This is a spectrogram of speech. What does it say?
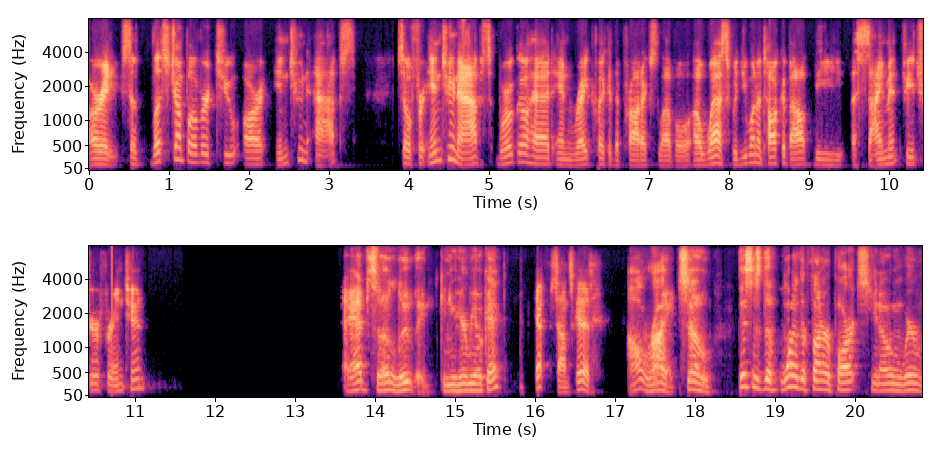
Alrighty, so let's jump over to our Intune apps. So for Intune apps, we'll go ahead and right click at the products level. Uh, Wes, would you want to talk about the assignment feature for Intune? Absolutely. Can you hear me okay? Yep, sounds good. All right. So this is the one of the funner parts, you know, we're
